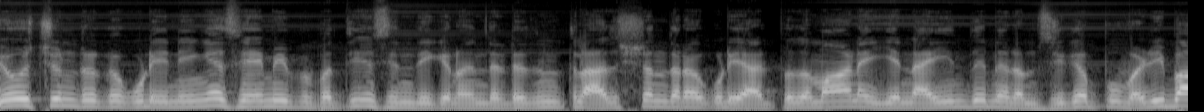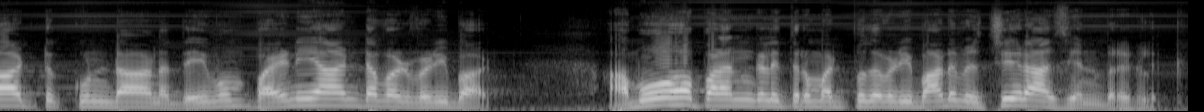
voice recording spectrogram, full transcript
யோசிச்சுன்னு இருக்கக்கூடிய நீங்கள் சேமிப்பை பற்றியும் சிந்திக்கணும். இந்த தினத்தில் அதிர்ஷ்டம் தரக்கூடிய அற்புதமான என் ஐந்து நிறம் சிகப்பு வழிபாட்டுக்குண்டான தெய்வம் பழனியாண்டவள் வழிபாடு. அமோக பலன்களை தரும் அற்புத வழிபாடு விருச்சிகராசி என்பர்களுக்கு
